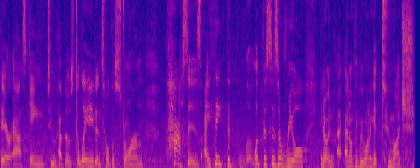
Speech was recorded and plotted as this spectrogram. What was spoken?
they are asking to have those delayed until the storm passes. I think that, look, this is a real, you know, and I don't think we want to get too much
